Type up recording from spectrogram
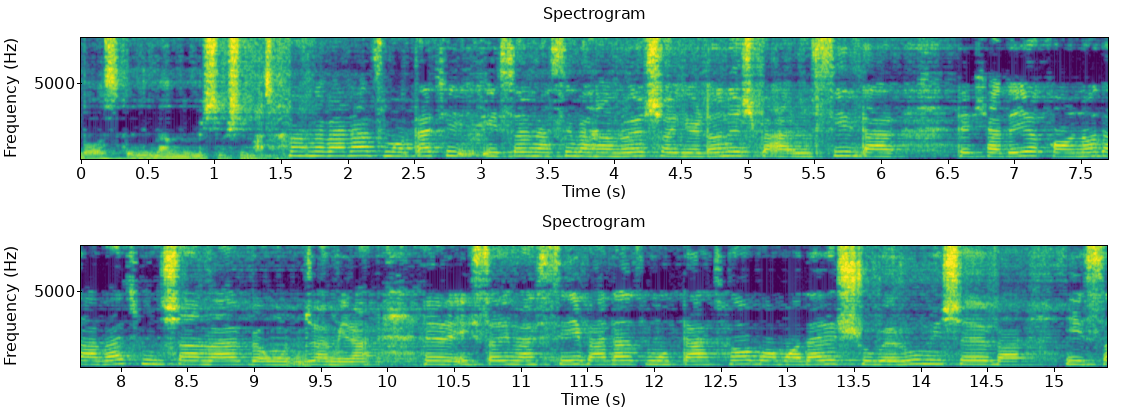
باز کنیم ممنون میشیم. بله بعد از مدتی عیسی مسیح به همراه شاگردانش به عروسی در دهکده قانا دعوت میشن و به اونجا میرن. عیسی مسیح بعد از مدت ها با مادرش روبرو میشه و عیسی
